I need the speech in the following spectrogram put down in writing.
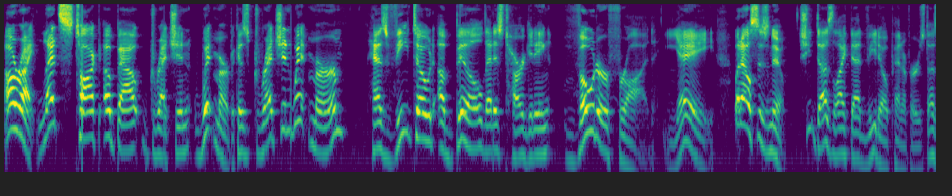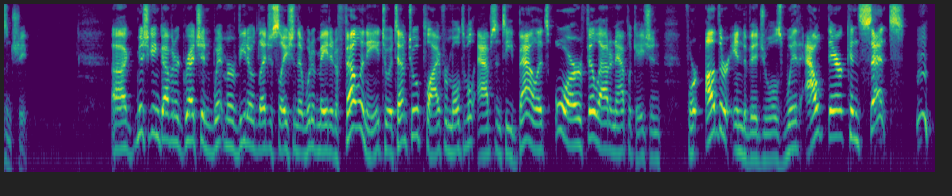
All right, let's talk about Gretchen Whitmer because Gretchen Whitmer has vetoed a bill that is targeting voter fraud. Yay. What else is new? She does like that veto pen of hers, doesn't she? Uh, Michigan Governor Gretchen Whitmer vetoed legislation that would have made it a felony to attempt to apply for multiple absentee ballots or fill out an application for other individuals without their consent. Hmm.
